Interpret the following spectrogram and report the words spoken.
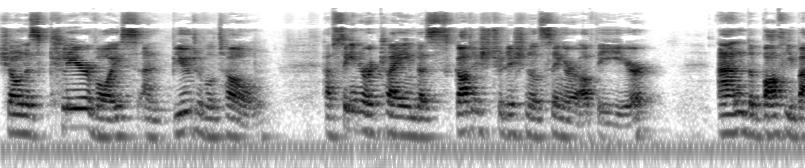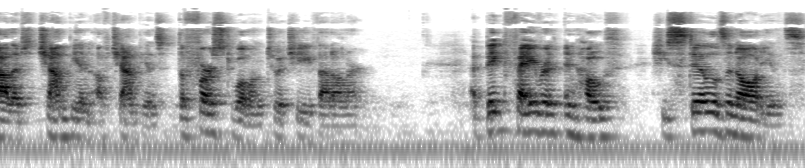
Shona's clear voice and beautiful tone have seen her acclaimed as Scottish Traditional Singer of the Year and the Bothy Ballad Champion of Champions, the first woman to achieve that honour. A big favourite in Howth, she stills an audience,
